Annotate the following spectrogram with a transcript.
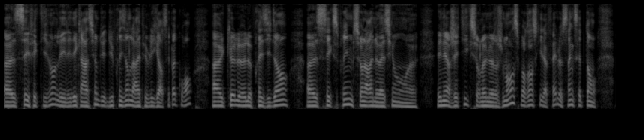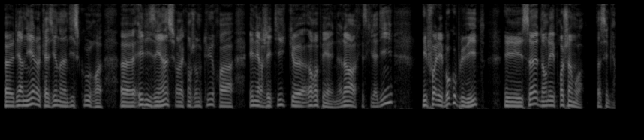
euh, c'est effectivement les, déclarations du, président de la République. Alors c'est pas courant que le, président s'exprime sur la rénovation énergétique, sur le logement. C'est pourtant ce qu'il a fait le 5 septembre dernier à l'occasion d'un discours élyséen sur la conjoncture énergétique européenne. Alors qu'est-ce qu'il a dit? Il faut aller beaucoup plus vite et ce dans les prochains mois. Ça c'est bien.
